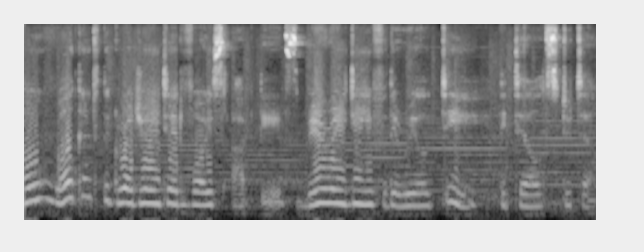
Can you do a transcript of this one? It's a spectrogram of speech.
Hello, welcome to the Graduated Voice Updates. Be ready for the real D, the tales to tell.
